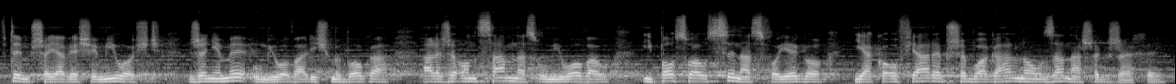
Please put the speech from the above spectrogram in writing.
W tym przejawia się miłość, że nie my umiłowaliśmy Boga, ale że On sam nas umiłował i posłał Syna swojego jako ofiarę przebłagalną za nasze grzechy.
